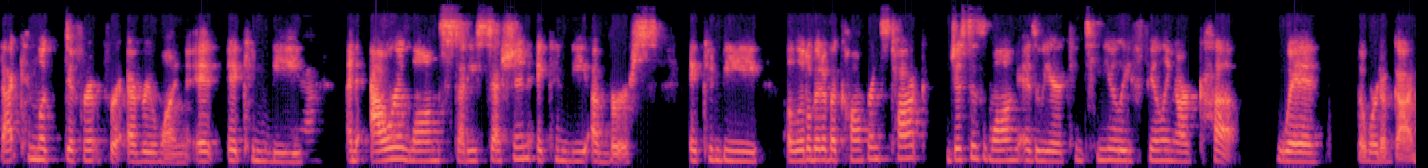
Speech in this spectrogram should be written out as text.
That can look different for everyone. It it can be yeah. an hour long study session, it can be a verse, it can be a little bit of a conference talk, just as long as we are continually filling our cup with the word of God.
